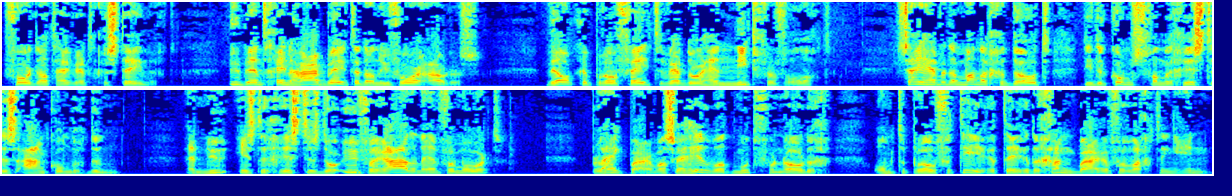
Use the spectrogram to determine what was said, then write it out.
voordat hij werd gestenigd, U bent geen haar beter dan uw voorouders. Welke profeet werd door hen niet vervolgd? Zij hebben de mannen gedood die de komst van de Christus aankondigden. En nu is de Christus door u verraden en vermoord. Blijkbaar was er heel wat moed voor nodig om te profeteren tegen de gangbare verwachting in.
